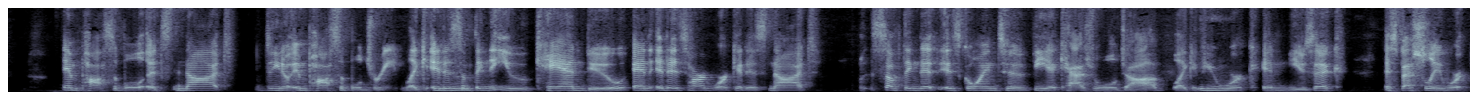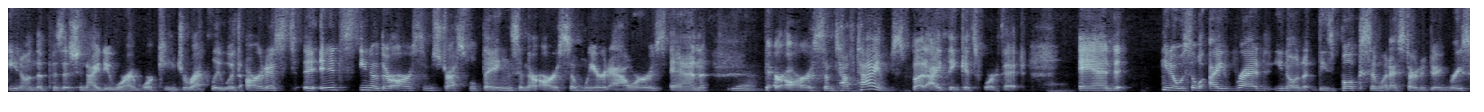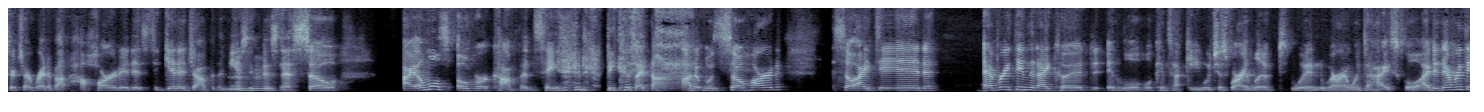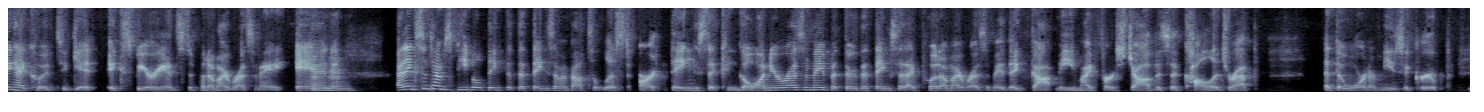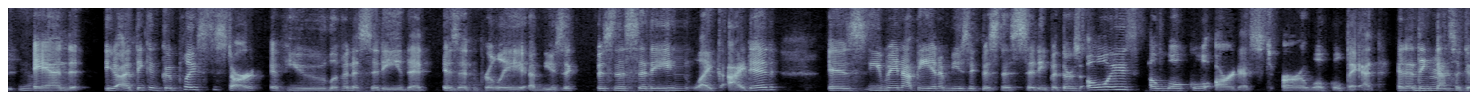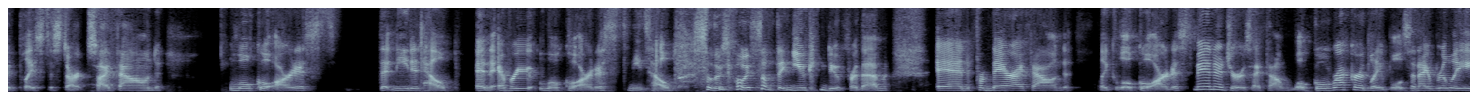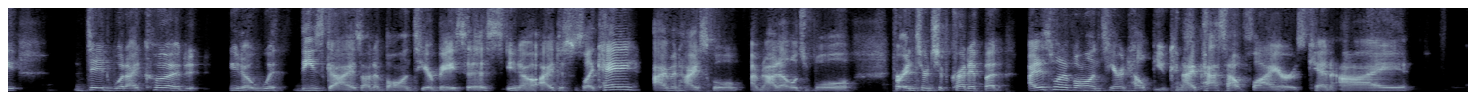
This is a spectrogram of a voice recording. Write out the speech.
impossible. It's not you know impossible dream like it mm-hmm. is something that you can do and it is hard work it is not something that is going to be a casual job like if you mm-hmm. work in music especially where you know in the position i do where i'm working directly with artists it's you know there are some stressful things and there are some weird hours and yeah. there are some tough times but i think it's worth it and you know so i read you know these books and when i started doing research i read about how hard it is to get a job in the music mm-hmm. business so i almost overcompensated because i thought it was so hard so i did everything that I could in Louisville, Kentucky, which is where I lived when where I went to high school. I did everything I could to get experience to put on my resume. And mm-hmm. I think sometimes people think that the things I'm about to list aren't things that can go on your resume, but they're the things that I put on my resume that got me my first job as a college rep at the Warner Music Group. Yeah. And you know, I think a good place to start if you live in a city that isn't really a music business city like I did is you may not be in a music business city, but there's always a local artist or a local band. And I think mm-hmm. that's a good place to start. So I found local artists that needed help, and every local artist needs help. So there's always something you can do for them. And from there, I found like local artist managers, I found local record labels, and I really did what I could you know, with these guys on a volunteer basis, you know, I just was like, hey, I'm in high school. I'm not eligible for internship credit, but I just want to volunteer and help you. Can I pass out flyers? Can I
